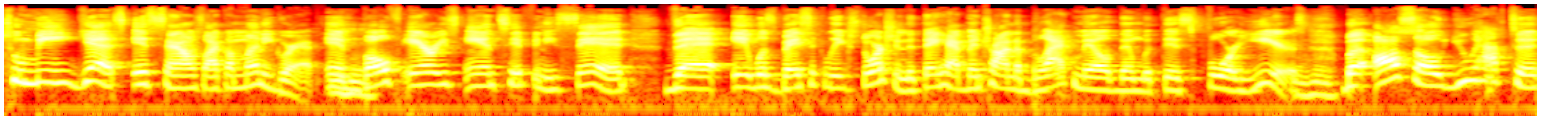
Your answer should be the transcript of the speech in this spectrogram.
to me, yes, it sounds like a money grab. And mm-hmm. both Aries and Tiffany said that it was basically extortion, that they have been trying to blackmail them with this for years. But also, you have to,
